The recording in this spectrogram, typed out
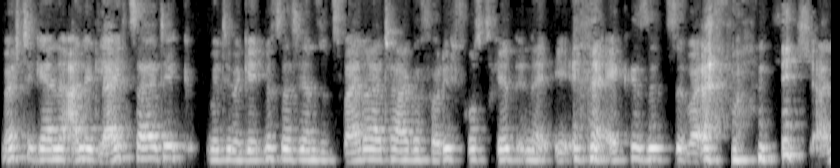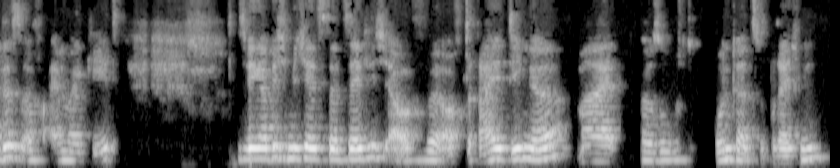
möchte gerne alle gleichzeitig mit dem Ergebnis, dass ich dann so zwei, drei Tage völlig frustriert in der, in der Ecke sitze, weil einfach nicht alles auf einmal geht. Deswegen habe ich mich jetzt tatsächlich auf, auf drei Dinge mal versucht runterzubrechen.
